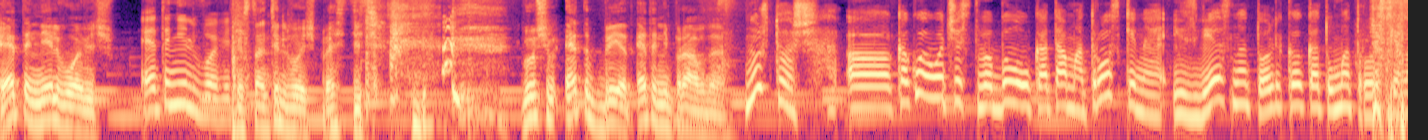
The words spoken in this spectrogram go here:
Это не Львович. Это не Львович. Константин Львович, простите. В общем, это бред, это неправда. Ну что ж, э, какое отчество было у кота Матроскина, известно только коту Матроскину.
